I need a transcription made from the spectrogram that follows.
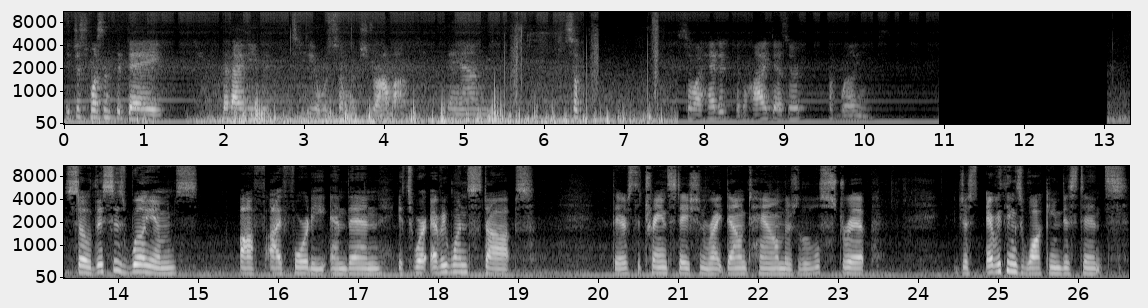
it just wasn't the day that I needed to deal with so much drama. And so so I headed for the high desert of Williams. So this is Williams off I-40 and then it's where everyone stops. There's the train station right downtown. There's a little strip. Just everything's walking distance.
